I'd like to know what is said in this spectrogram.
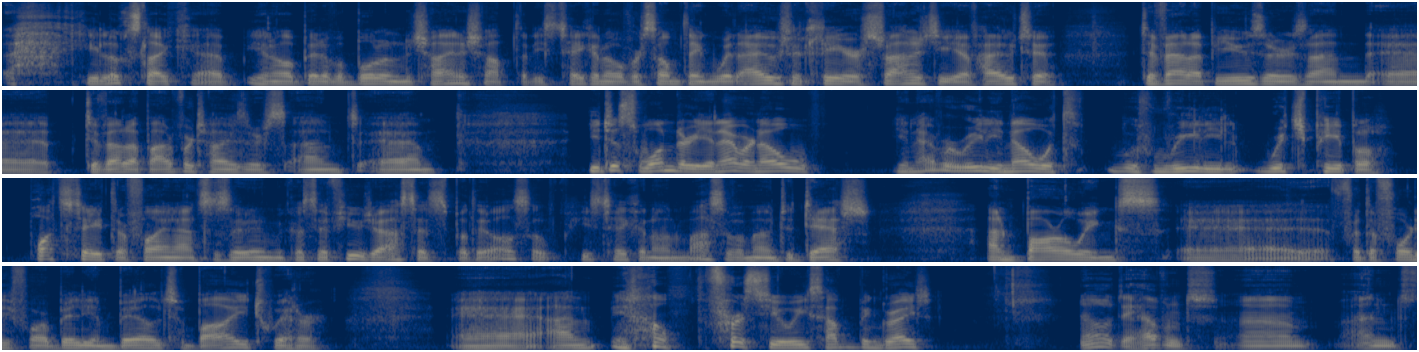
he looks like a, you know a bit of a bull in a china shop that he's taken over something without a clear strategy of how to develop users and uh, develop advertisers. And um, you just wonder. You never know. You never really know with, with really rich people what state their finances are in because they have huge assets, but they also he's taken on a massive amount of debt and borrowings uh, for the 44 billion bill to buy Twitter. Uh, and you know, the first few weeks haven't been great. No, they haven't. Um, and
